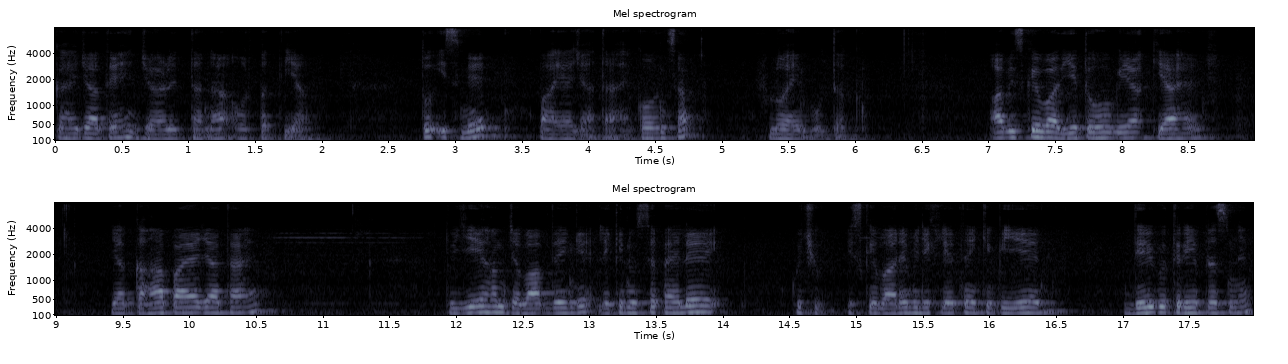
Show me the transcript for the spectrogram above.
कहे जाते हैं, जड़, तना और पत्तियाँ। तो इसमें पाया जाता है। कौन सा? फ्लोएम ऊतक अब इसके बाद ये तो हो गया, क्या है? या कहाँ पाया जाता है? तो ये हम जवाब देंगे, लेकिन उससे पहले कुछ इसके बारे में लिख लेते हैं, क्योंकि ये दीर्घ उत्तरीय प्रश्न है।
